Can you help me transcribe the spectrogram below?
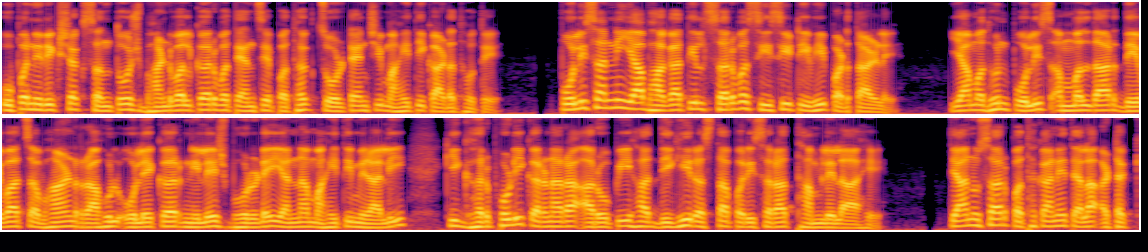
उपनिरीक्षक संतोष भांडवलकर व त्यांचे पथक चोरट्यांची माहिती काढत होते. पोलिसांनी या भागातील सर्व सीसीटीव्ही पडताळले. यामधून पोलीस अंमलदार देवा चव्हाण राहुल ओलेकर निलेश भोरडे यांना माहिती मिळाली की घरफोडी करणारा आरोपी हा दिघी रस्ता परिसरात थांबलेला आहे. त्यानुसार पथकाने त्याला अटक केली.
